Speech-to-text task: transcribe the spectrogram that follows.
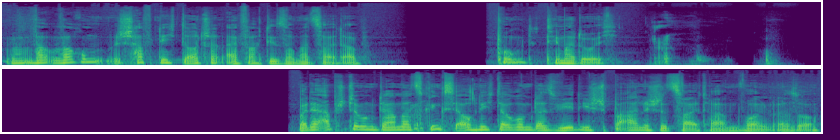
wa warum schafft nicht Deutschland einfach die Sommerzeit ab? Punkt, Thema durch. Bei der Abstimmung damals ging es ja auch nicht darum, dass wir die spanische Zeit haben wollen oder so.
